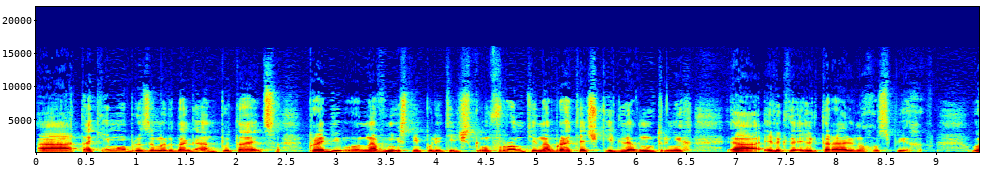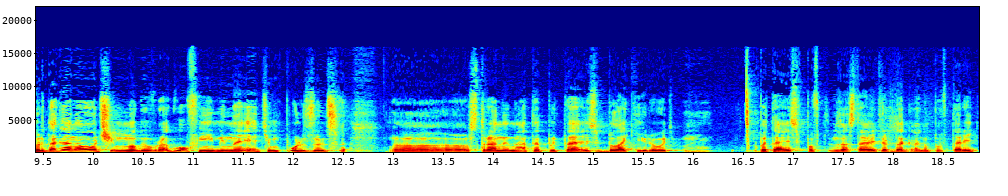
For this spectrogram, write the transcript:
а, таким образом Эрдоган пытается на внешнеполитическом фронте набрать очки для внутренних а, электоральных успехов. У Эрдогана очень много врагов, и именно этим пользуются а, страны НАТО, пытаясь блокировать пытаясь заставить Эрдогана повторить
